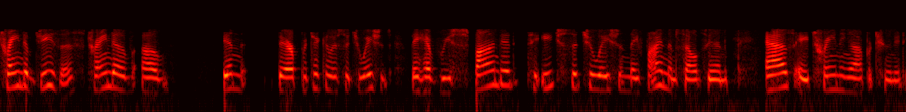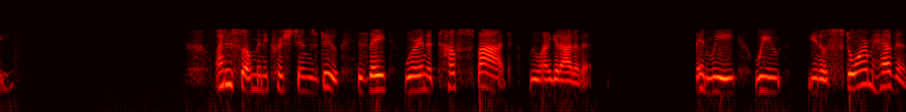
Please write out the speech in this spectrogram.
trained of Jesus, trained of, of in their particular situations. They have responded to each situation they find themselves in as a training opportunity. What do so many Christians do? Is they we're in a tough spot, we want to get out of it. And we we you know storm heaven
